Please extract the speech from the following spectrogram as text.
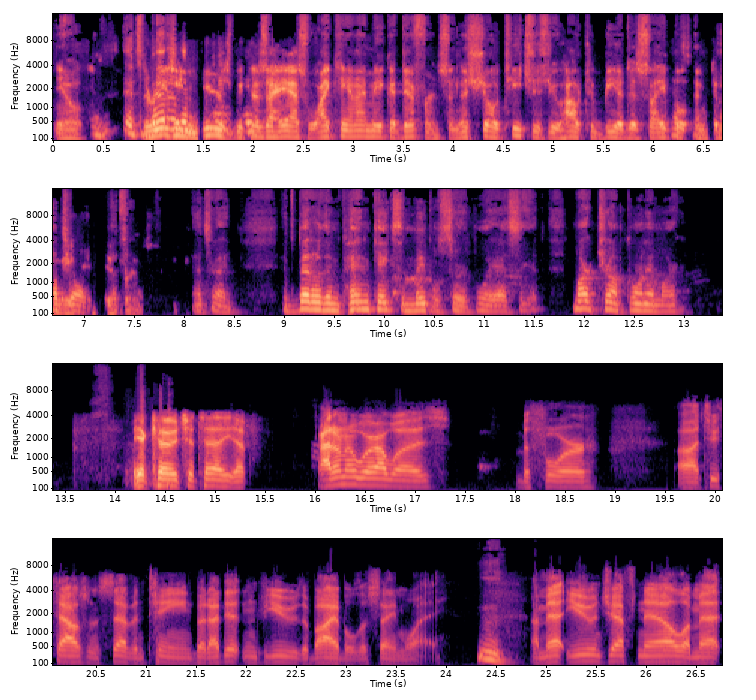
You know, It's the reason here is because I asked, why can't I make a difference? And this show teaches you how to be a disciple and to make right. a difference. That's right. It's better than pancakes and maple syrup, the way I see it. Mark Trump, go on in, Mark. Yeah, coach, I tell you, I don't know where I was before uh, 2017, but I didn't view the Bible the same way. Hmm. I met you and Jeff Nell. I met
